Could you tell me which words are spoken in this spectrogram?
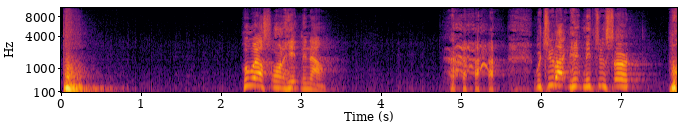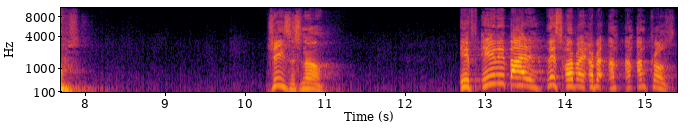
"Poof." Who else want to hit me now? Would you like to hit me too, sir? Poof. Jesus, no. If anybody, listen, everybody, everybody, I'm, I'm, I'm closing.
